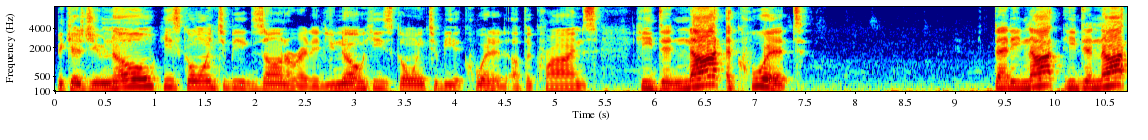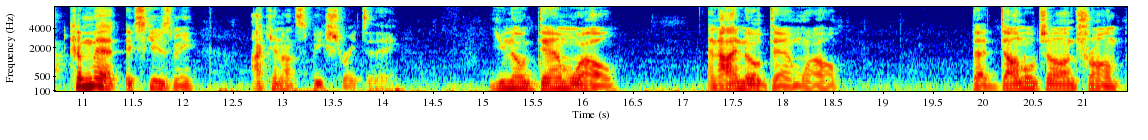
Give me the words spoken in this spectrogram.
because you know he's going to be exonerated. You know he's going to be acquitted of the crimes he did not acquit that he not he did not commit, excuse me. I cannot speak straight today. You know damn well and I know damn well that Donald John Trump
